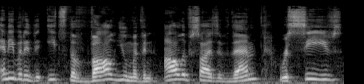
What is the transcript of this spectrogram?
anybody that eats the volume of an olive size of them receives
